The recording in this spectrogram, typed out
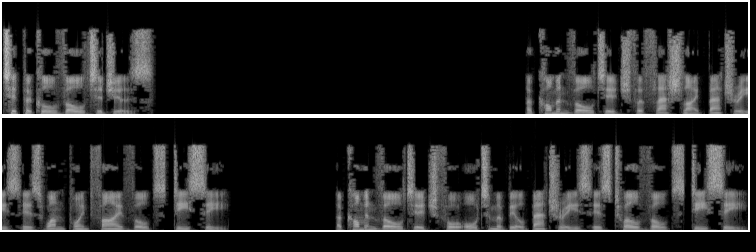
Typical voltages. A common voltage for flashlight batteries is 1.5 volts DC. A common voltage for automobile batteries is 12 volts DC.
